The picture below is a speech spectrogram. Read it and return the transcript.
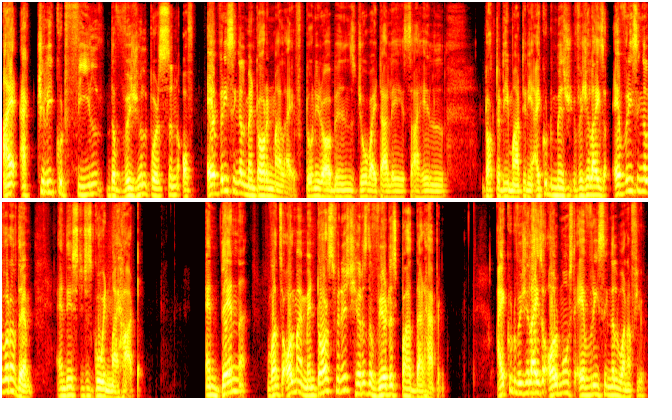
I actually could feel the visual person of every single mentor in my life Tony Robbins, Joe Vitale, Sahil, Dr. Demartini. I could visualize every single one of them, and they used to just go in my heart. And then once all my mentors finished, here is the weirdest part that happened. I could visualize almost every single one of you.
